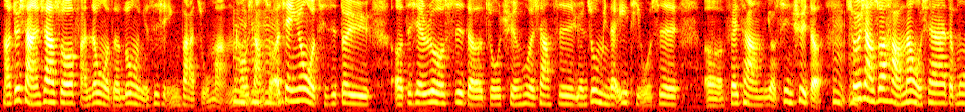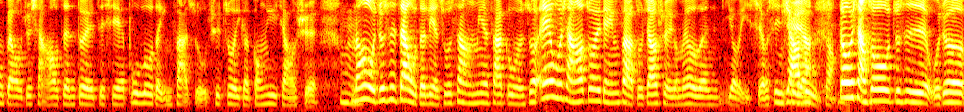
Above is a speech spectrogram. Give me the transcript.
然后就想一下说，反正我的论文也是写英法族嘛，然后我想说，而且因为我其实对于呃这些弱势的族群或者像是原住民的议题，我是呃非常有兴趣的，所以我想说，好，那我现在的目标，我就想要针对这些部落的英法族去做一个公益教学，然后我就是在我的脸书上面发个文说，哎，我想要做一个英法族教学，有没有人有有兴趣啊？对，我想说就是我就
